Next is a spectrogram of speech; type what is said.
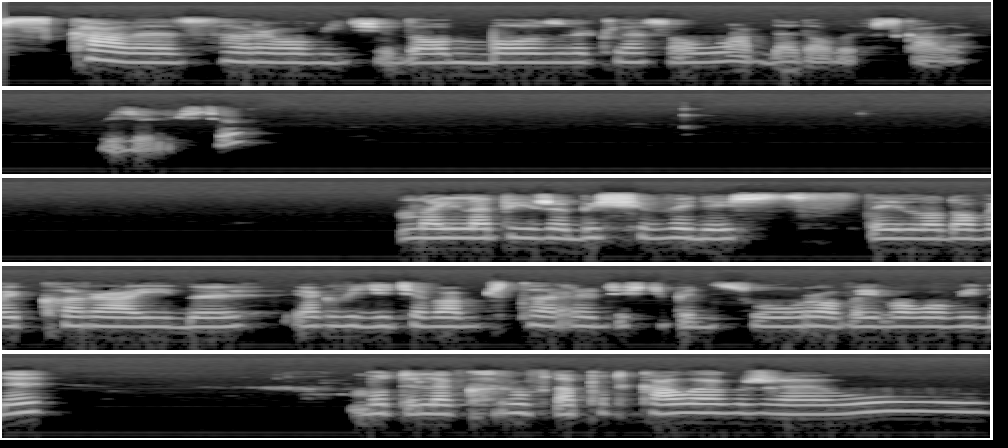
w skale zrobić dom, bo zwykle są ładne domy w skale. Widzieliście? Najlepiej, żeby się wynieść z tej lodowej krainy. Jak widzicie, mam 45 surowej wołowiny. Bo tyle krów napotkałem, że uuu.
